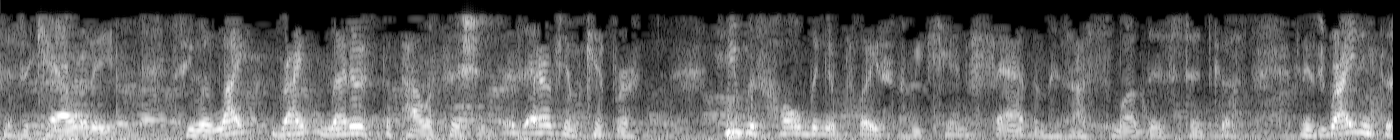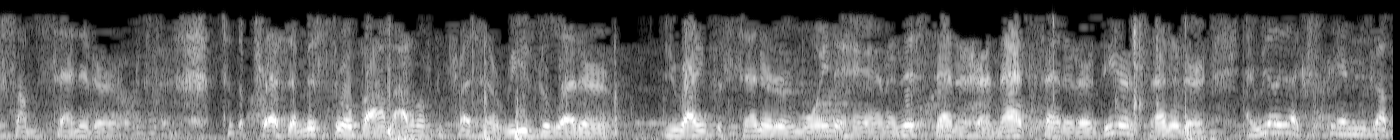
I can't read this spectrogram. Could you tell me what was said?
physicality. So he would write, write letters to politicians. There's Erev Yom Kippur. He was holding in places we can't fathom his asmad, his. And he's writing to some senator, to the president, Mr. Obama. I don't know if the president reads the letter. You're writing to Senator Moynihan and this senator and that senator, dear senator, and really like standing up.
